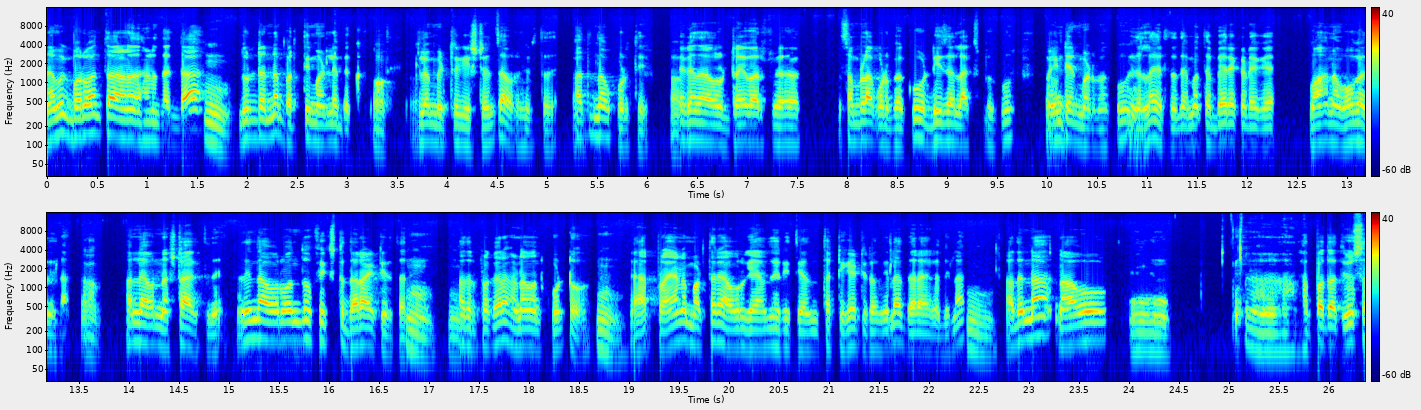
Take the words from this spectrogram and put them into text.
ನಮಗ್ ಬರುವಂತ ಹಣ- ಹಣದಿಂದ ದುಡ್ಡನ್ನ ಭರ್ತಿ ಮಾಡ್ಲೇಬೇಕು. ಕಿಲೋಮೀಟರ್ ಕಿಲೋಮೀಟರ್ಗೆ ಇಷ್ಟ ಅಂತ ಅವ್ರಿಗೆ ಇರ್ತದೆ. ಅದನ್ನ ನಾವು ಕೊಡ್ತೀವಿ. ಯಾಕಂದ್ರೆ ಅವ್ರ ಡ್ರೈವರ್ ಸಂಬಳ ಕೊಡ್ಬೇಕು ಡೀಸೆಲ್ ಹಾಕ್ಸ್ಬೇಕು ಮೈಂಟೈನ್ ಮಾಡ್ಬೇಕು ಇದೆಲ್ಲ ಇರ್ತದೆ. ಮತ್ತೆ ಬೇರೆ ಕಡೆಗೆ ವಾಹನ ಹೋಗೋದಿಲ್ಲ. ಅಲ್ಲೇ ಅವ್ರ ನಷ್ಟ ಆಗ್ತದೆ. ಅದರಿಂದ ಅವ್ರ ಒಂದು ಫಿಕ್ಸ್ಡ್ ದರ ಇಟ್ಟಿರ್ತಾರೆ. ಅದ್ರ ಪ್ರಕಾರ ಹಣವನ್ನು ಕೊಟ್ಟು ಯಾರು ಪ್ರಯಾಣ ಮಾಡ್ತಾರೆ ಅವ್ರಿಗೆ ಯಾವುದೇ ರೀತಿಯಾದಂತ ಟಿಕೆಟ್ ಇರೋದಿಲ್ಲ ದರ ಇರೋದಿಲ್ಲ. ಅದನ್ನ ನಾವು ಹಬ್ಬದ ದಿವಸ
